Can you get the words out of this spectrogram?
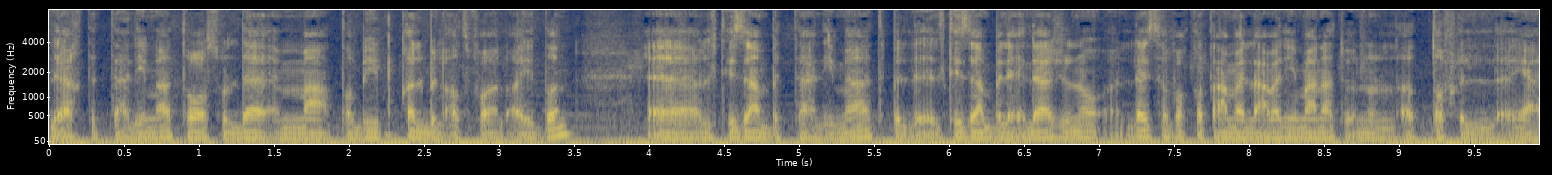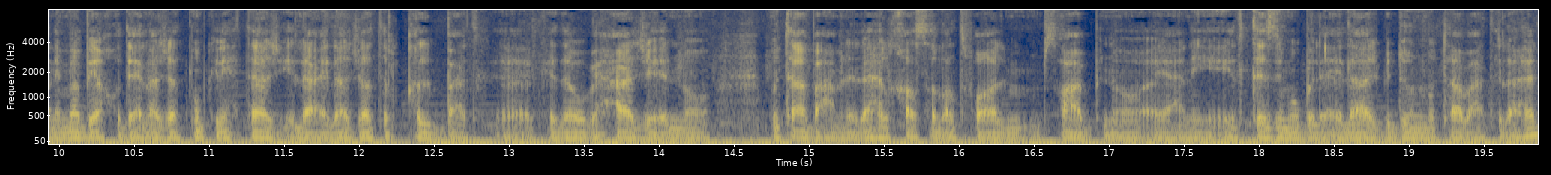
لأخذ التعليمات تواصل دائم مع طبيب قلب الأطفال أيضا. الالتزام بالتعليمات بالالتزام بالعلاج لأنه ليس فقط عمل العملية معناته إنه الطفل يعني ما بيأخذ علاجات ممكن يحتاج إلى علاجات القلب بعد كده وبحاجة إنه متابعة من الأهل خاصة الأطفال صعب إنه يعني يلتزموا بالعلاج بدون متابعة الأهل.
